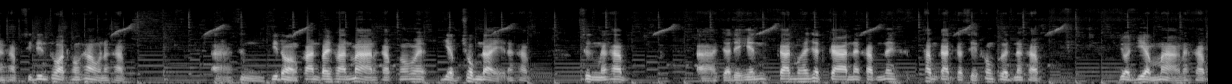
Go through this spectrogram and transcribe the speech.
นะครับสิดินทอดของเฮานะครับอ่าซึ่งพี่น้องผ่านไปผ่านมานะครับเขามาเยี่ยมชมได้นะครับ ซึ่งนะครับอ่าจะได้เห็นการบริหารจัดการนะครับ ในทำการเกษตรของเพิ่นนะครับ ยอดเยี่ยมมากนะครับ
